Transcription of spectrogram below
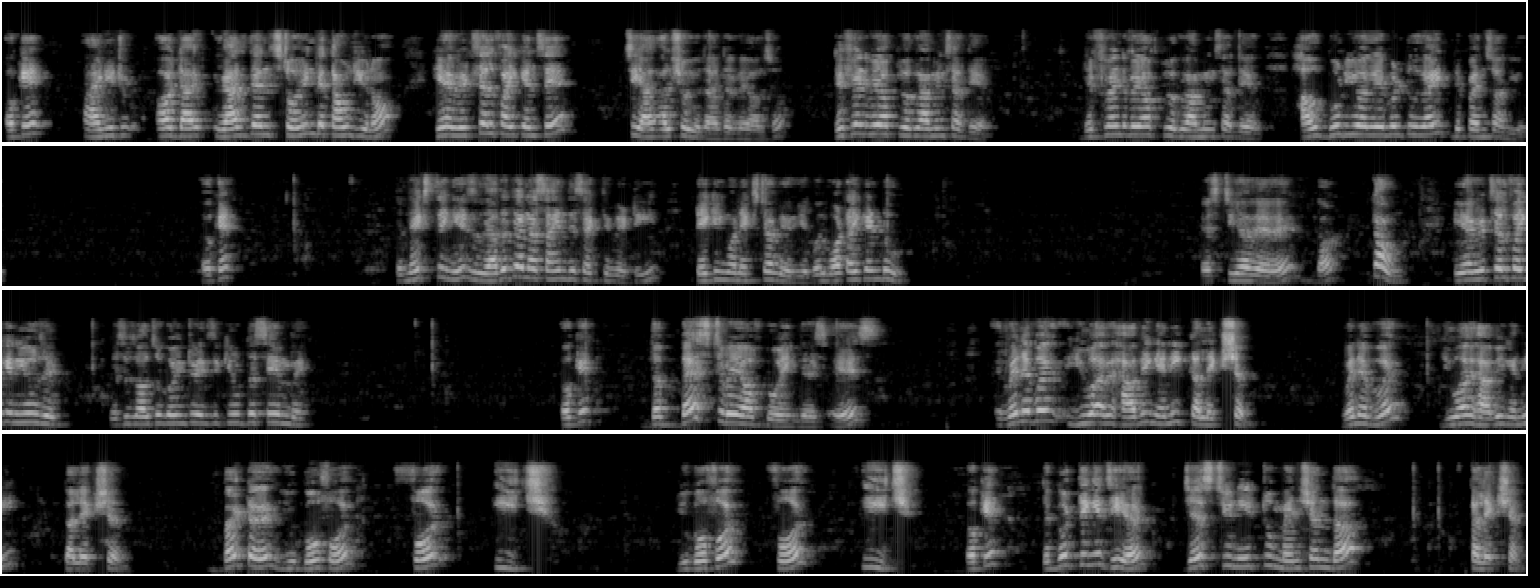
okay? I need to or rather than storing the count you know here itself I can say see I'll, I'll show you the other way also. Different way of programmings are there. Different way of programmings are there. How good you are able to write depends on you. Okay? The next thing is rather than assign this activity taking one extra variable what I can do strarray dot count here itself I can use it. This is also going to execute the same way. Okay? The best way of doing this is whenever you are having any collection whenever you are having any collection better you go for for each. You go for for each. Okay the good thing is here just you need to mention the collection.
